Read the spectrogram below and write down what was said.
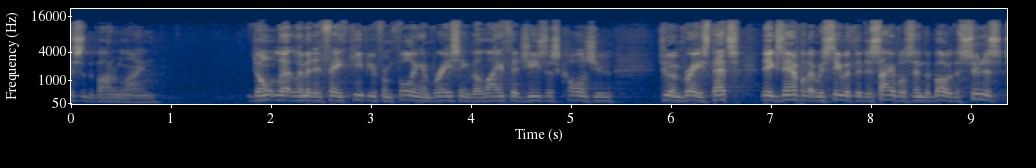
this is the bottom line. Don't let limited faith keep you from fully embracing the life that Jesus calls you to embrace. That's the example that we see with the disciples in the boat. As soon as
